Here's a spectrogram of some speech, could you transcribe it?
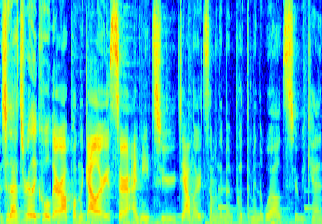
So that's really cool. They're up on the gallery, So I need to download some of them and put them in the world so we can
